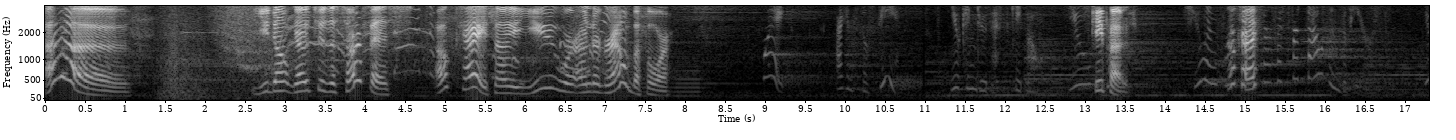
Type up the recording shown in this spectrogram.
Oh. You don't go to the surface. Okay, so you were underground before. Wait, I can still see you. You can do this, Kipo. You Kipo. Humans live okay. on the surface for thousands of years. You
